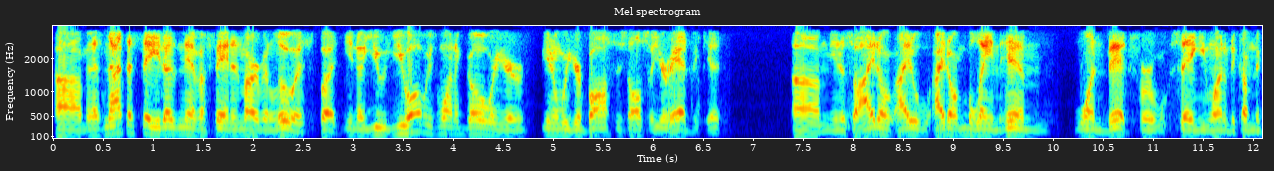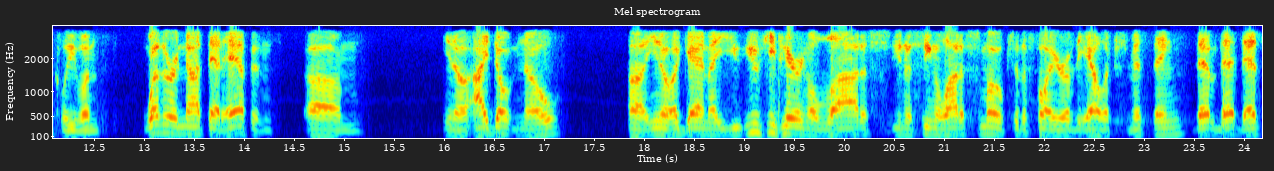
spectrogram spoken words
Um, and that's not to say he doesn't have a fan in Marvin Lewis, but you know, you you always want to go where your you know where your boss is also your advocate. Um, you know, so I don't I I don't blame him one bit for saying he wanted to come to Cleveland. Whether or not that happens, um, you know, I don't know. Uh, you know, again, I, you you keep hearing a lot of you know seeing a lot of smoke to the fire of the Alex Smith thing. That that that's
